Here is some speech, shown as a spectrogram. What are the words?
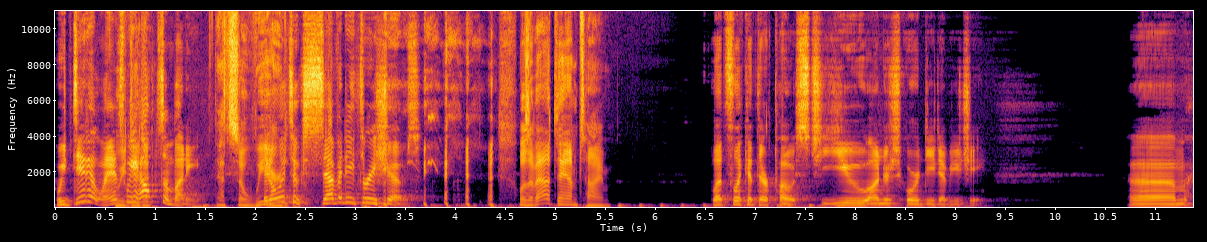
We did it, Lance. We We, helped it. somebody. That's so weird. It only took 73 shows. was about damn time. Let's look at their post. U underscore DWG. Um,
